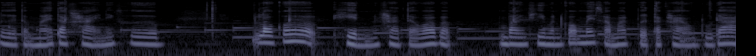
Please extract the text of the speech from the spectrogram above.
เลยแต่ไม้ตาข่ายนี่คือ เราก็เห็นค่ะ แต่ว่าแบบบางทีมันก็ไม่สามารถเปิดตาข่ายออกดูได้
